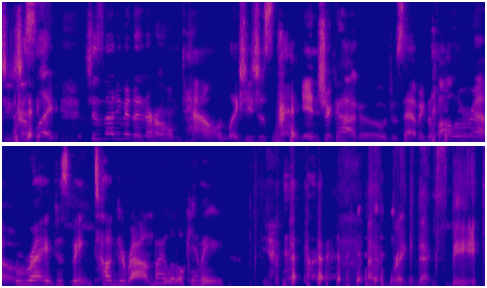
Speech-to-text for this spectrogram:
She's just like, she's not even in her hometown. Like she's just right. in Chicago, just having to follow around. Right, just being tugged around by little Kimmy. at breakneck speed.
